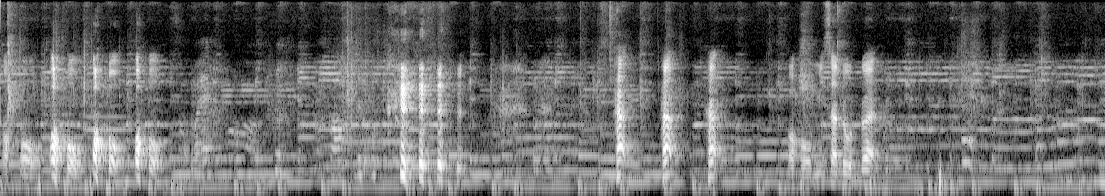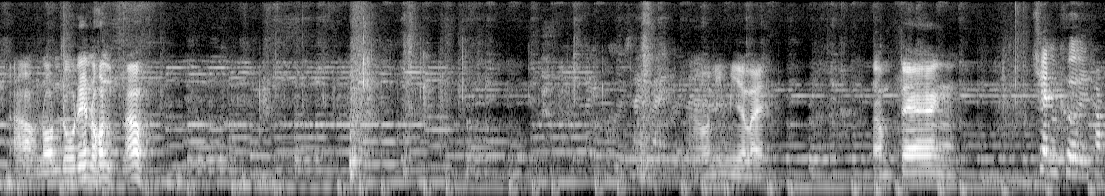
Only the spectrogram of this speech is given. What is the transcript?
โอ้โห โอ้โห โอ้โห โอ้โหฮะฮะฮะโอ้โห มีสะดุดด้วยเอ้าวนนดูดินนเอ้าเอานี่มีอะไรตำแตงเช่นเคยครับ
